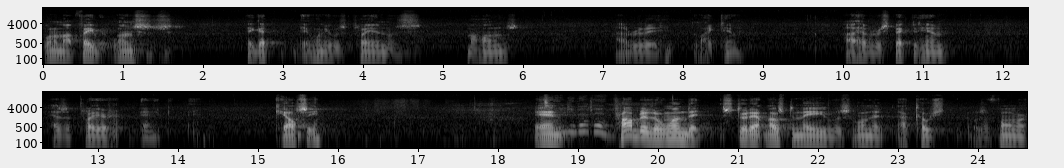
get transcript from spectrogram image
one of my favorite ones they got when he was playing was Mahomes. I really liked him. I have respected him as a player and Kelce. And Tell me about him. Probably the one that stood out most to me was one that I coached, was a former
